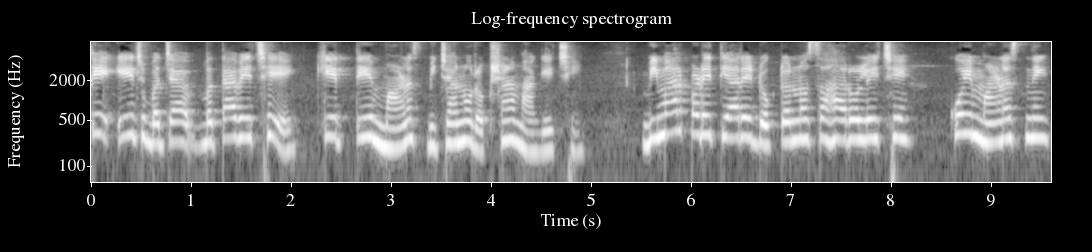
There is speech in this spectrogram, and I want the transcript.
તે એ જ બચા, બતાવે છે કે તે માણસ બીજાનું રક્ષણ માગે છે. બીમાર પડે ત્યારે ડૉક્ટરનો સહારો લે છે. કોઈ માણસને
